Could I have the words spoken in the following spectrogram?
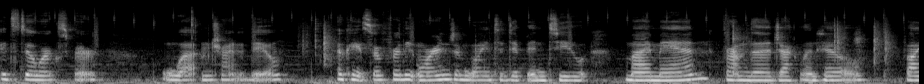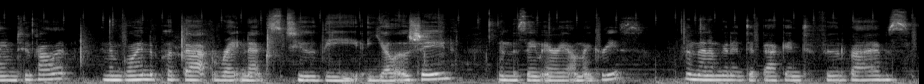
it still works for what I'm trying to do. Okay, so for the orange, I'm going to dip into My Man from the Jaclyn Hill Volume 2 palette, and I'm going to put that right next to the yellow shade in the same area on my crease. And then I'm gonna dip back into Food Vibes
